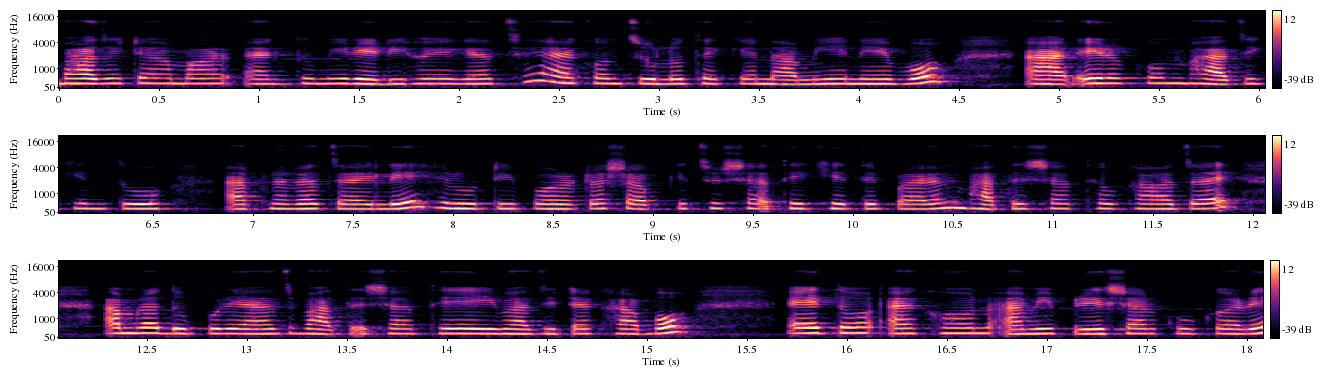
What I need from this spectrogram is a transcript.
ভাজিটা আমার একদমই রেডি হয়ে গেছে। এখন চুলো থেকে নামিয়ে নেব। আর এরকম ভাজি কিন্তু আপনারা চাইলে রুটি, পরোটা সব কিছুর সাথে খেতে পারেন। ভাতের সাথেও খাওয়া যায়। আমরা দুপুরে আজ ভাতের সাথে এই ভাজিটা খাব। এই তো, এখন আমি প্রেশার কুকারে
